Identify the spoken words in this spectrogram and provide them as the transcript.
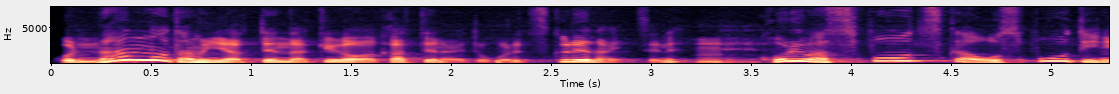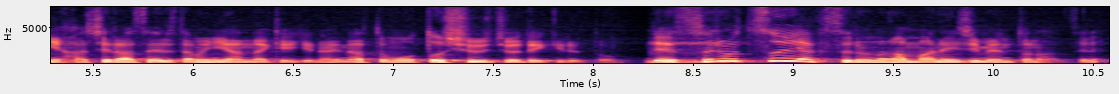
これ何のためにやってんだっけが分かってないとこれ作れないんですよね。うんこれはスポーツカーをスポーティーに走らせるためにやんなきゃいけないなと思うと集中できると。でそれを通訳するのがマネジメントなんですよね。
